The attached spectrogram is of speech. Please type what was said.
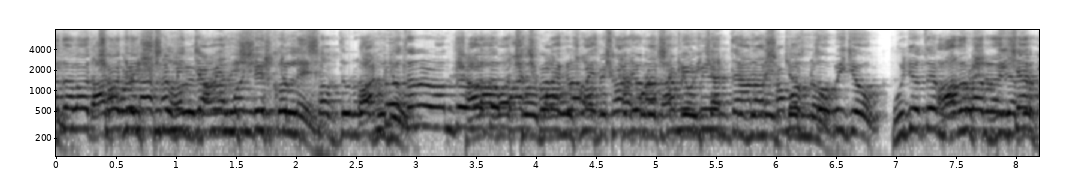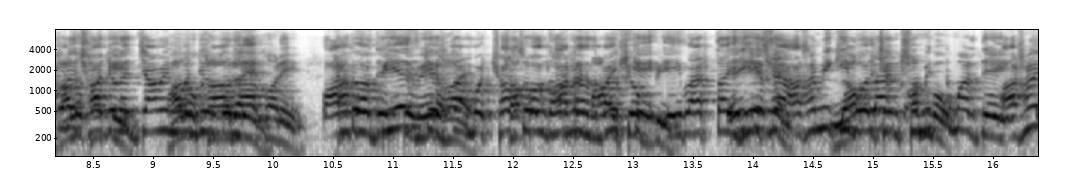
আদালত ছজন আসামির জামিন বাঙালির মঞ্জুর শ্রেষ্ঠ করলেন। উৎসব দুর্গাপুজো। পান্ডুয়া থানার অন্তর্গত পাঁচপাড়া গ্রামের ছজন আসামির বিরুদ্ধে আনা সমস্ত অভিযোগ পুজোতে আদালত বিচার করে ভালো ছজনের জামিন মঞ্জুর করলেন। বিএস কেস নম্বর ছশো আঠাশ এই আসামি কি বলছেন অমিত শুনব আসামি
